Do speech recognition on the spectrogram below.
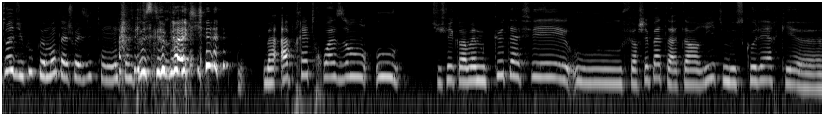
Toi, du coup, comment t'as choisi ton, ton post-bac Bah, après trois ans où tu fais quand même que t'as fait, ou, enfin, je sais pas, t'as as un rythme scolaire qui est euh,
